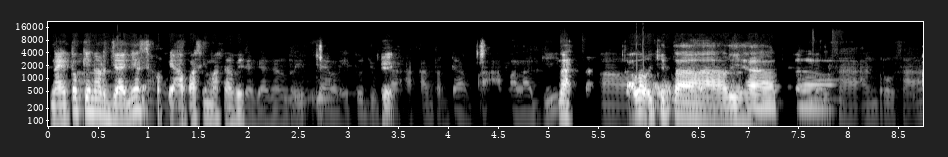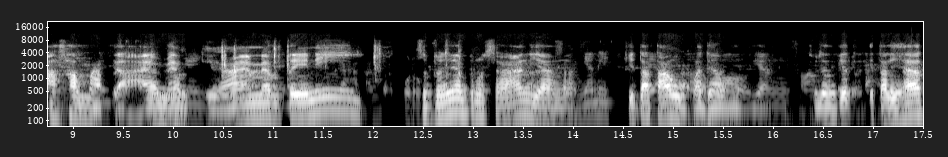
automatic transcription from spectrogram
Nah itu kinerjanya seperti apa sih Mas Hafiz? retail itu juga akan terdampak apalagi. Nah kalau kita lihat uh, Alfamart, ya, AMRT, AMRT ini sebenarnya perusahaan yang kita tahu pada dan kita, kita lihat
